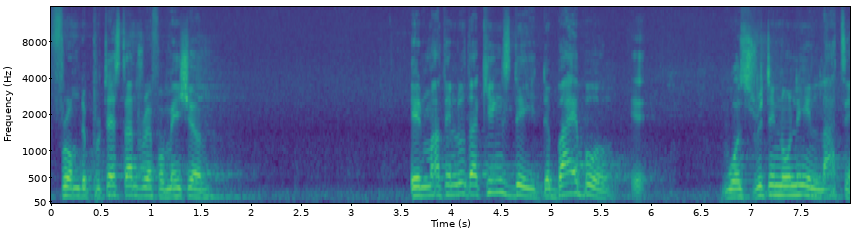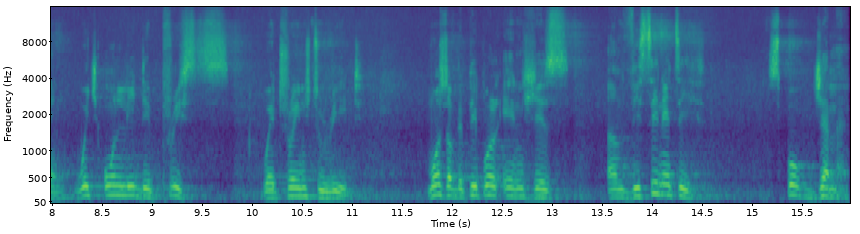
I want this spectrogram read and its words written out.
from the Protestant Reformation. In Martin Luther King's day, the Bible eh, was written only in Latin, which only the priests were trained to read. Most of the people in his um, vicinity spoke German.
